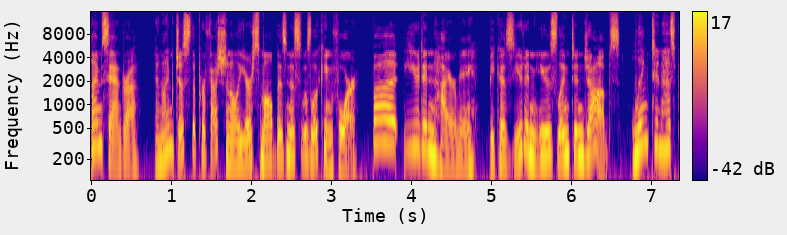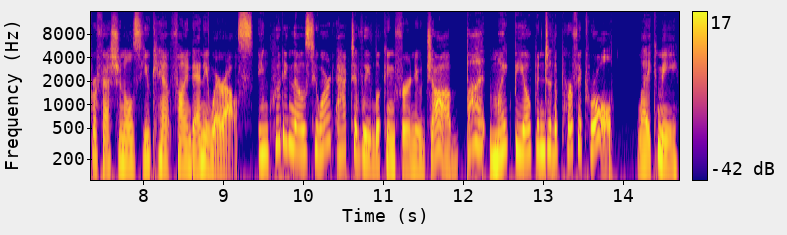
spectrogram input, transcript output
I'm Sandra, and I'm just the professional your small business was looking for. But you didn't hire me because you didn't use LinkedIn Jobs. LinkedIn has professionals you can't find anywhere else, including those who aren't actively looking for a new job but might be open to the perfect role like me.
